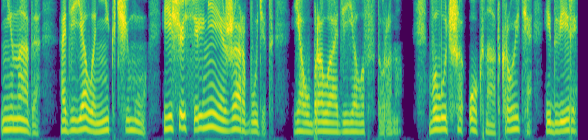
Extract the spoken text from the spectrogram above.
«Не надо, одеяло ни к чему, еще сильнее жар будет». Я убрала одеяло в сторону. «Вы лучше окна откройте и двери.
